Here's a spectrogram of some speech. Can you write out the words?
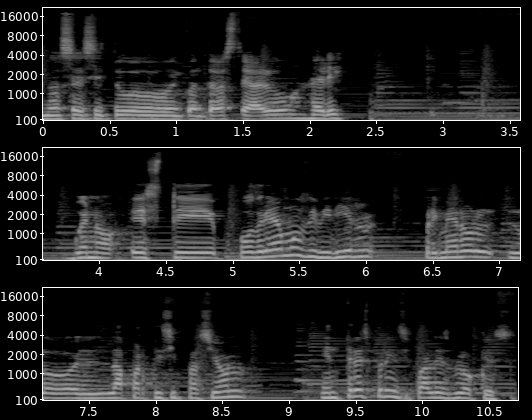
No sé si tú encontraste algo, Eric. Bueno, este, podríamos dividir primero la participación en tres principales bloques.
